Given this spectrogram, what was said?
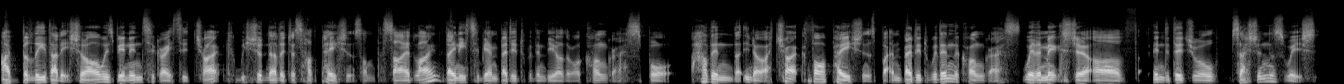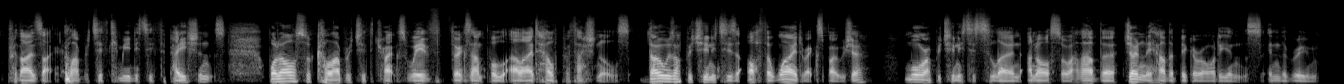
I believe that it should always be an integrated track. We should never just have patients on the sideline. They need to be embedded within the overall congress. But having you know a track for patients but embedded within the congress with a mixture of individual sessions which provides that collaborative community for patients but also collaborative tracks with for example allied health professionals those opportunities offer wider exposure more opportunities to learn, and also have the generally have a bigger audience in the room.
